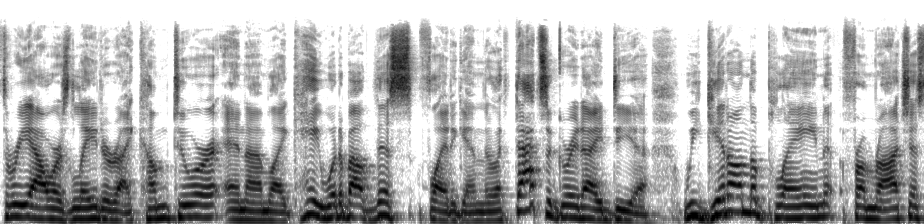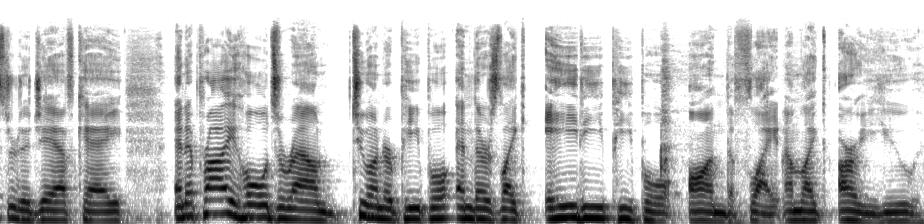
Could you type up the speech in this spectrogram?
Three hours later, I come to her and I'm like, hey, what about this flight again? They're like, that's a great idea. We get on the plane from Rochester to JFK and it probably holds around 200 people and there's like 80 people on the flight. I'm like, are you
